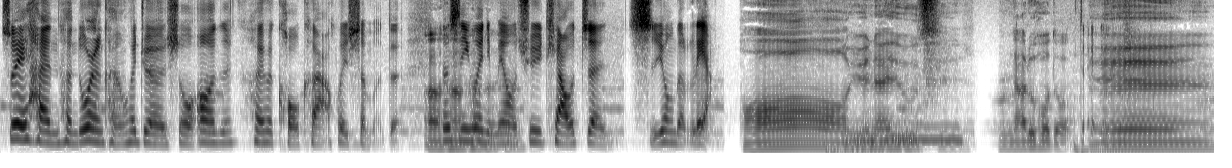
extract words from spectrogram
所以很很多人可能会觉得说，哦，这会会口渴啊，会什么的。那、uh, 是因为你没有去调整使用的量。哦，原来如此。なるほど。对。呃，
